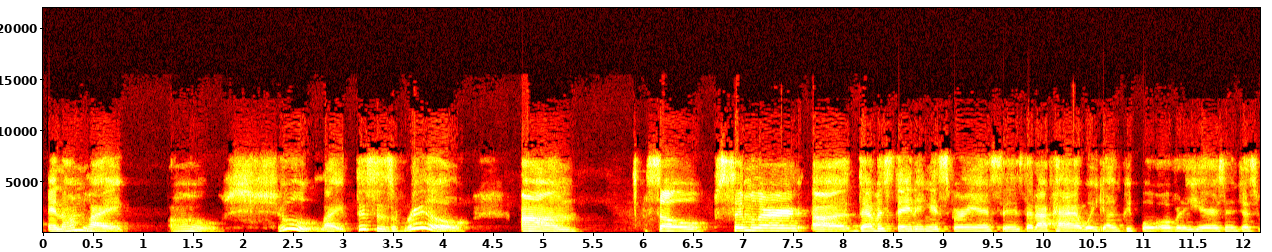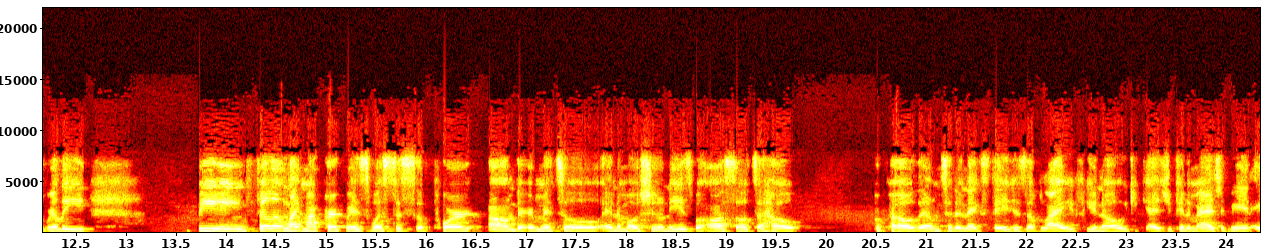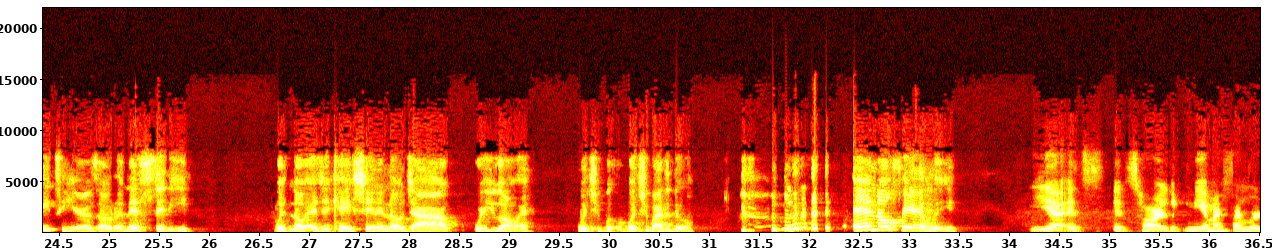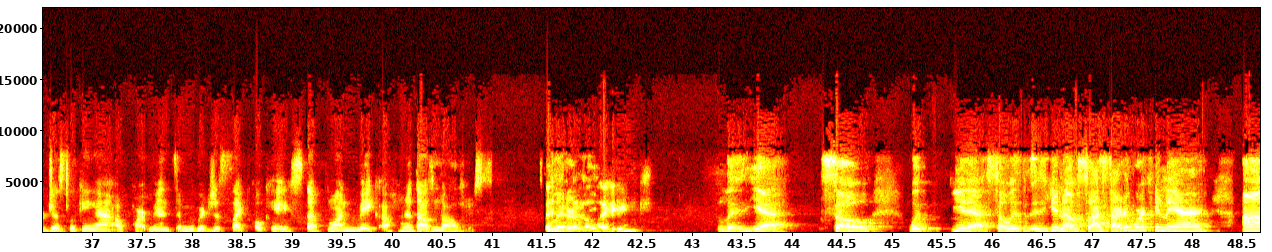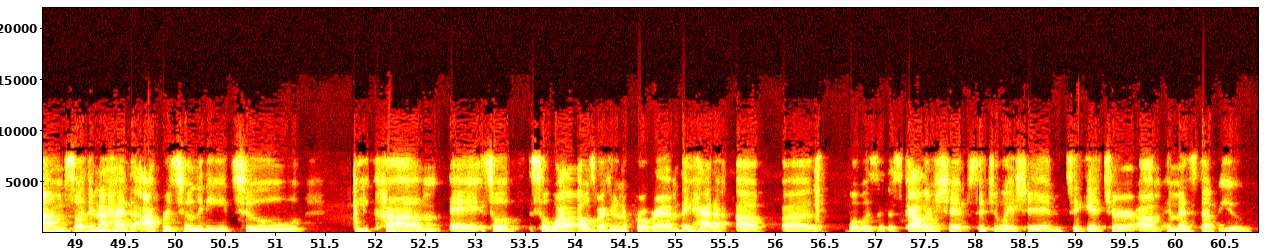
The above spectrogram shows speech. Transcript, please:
and I'm like, oh shoot, like this is real. Um, so similar uh, devastating experiences that I've had with young people over the years, and just really being feeling like my purpose was to support um, their mental and emotional needs, but also to help propel them to the next stages of life. You know, as you can imagine, being 18 years old in this city with no education and no job, where are you going? What you what you about to do? and no family. Yeah, it's it's hard. Like me and my friend were just looking at apartments, and we were just like, okay, step one, make a hundred thousand dollars. Literally, like, yeah. So with yeah, so it, you know, so I started working there. Um, so then I had the opportunity to become a so so while I was working in the program, they had a, a, a what was it a scholarship situation to get your um, MSW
